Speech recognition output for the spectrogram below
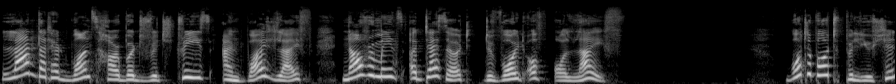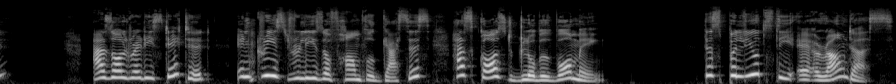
Land that had once harbored rich trees and wildlife now remains a desert devoid of all life. What about pollution? As already stated, increased release of harmful gases has caused global warming. This pollutes the air around us.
